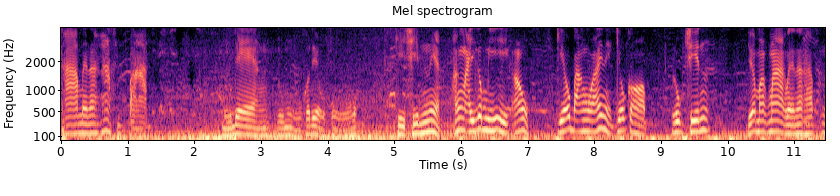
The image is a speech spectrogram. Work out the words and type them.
ชามเลยนะ50บาท หมูแดงดูหมูเขาเดียวโอ้โหกี่ชิ้นเนี่ยข้างในก็มีอีกเอาเกี๊ยวบังไว้เนี่ยเกี๊ยวกรอบลูกชิ้น เยอะมากๆเลยนะครับอื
